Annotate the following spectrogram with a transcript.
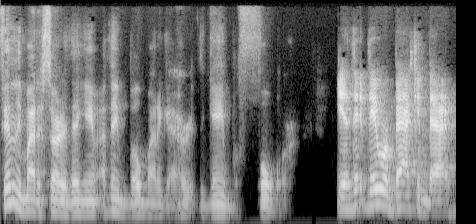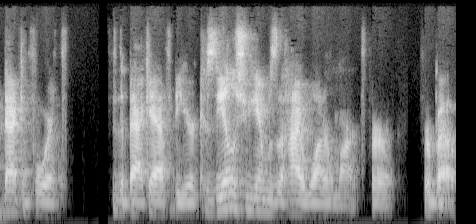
Finley might have started that game. I think Bo might have got hurt the game before. Yeah, they, they were back and back, back and forth to the back half of the year because the LSU game was the high water mark for for Bo.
